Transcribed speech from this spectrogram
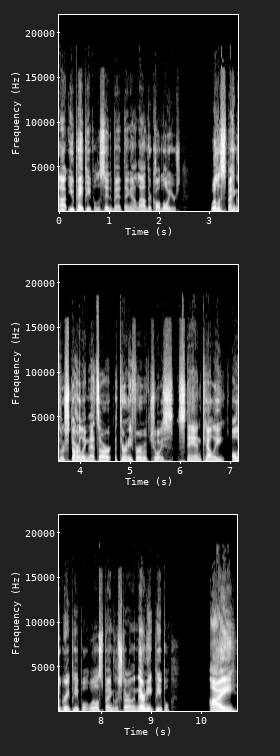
Uh, you pay people to say the bad thing out loud. They're called lawyers. Willis Spangler Starling. That's our attorney firm of choice. Stan Kelly, all the great people at Willis Spangler Starling. They're neat people. I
